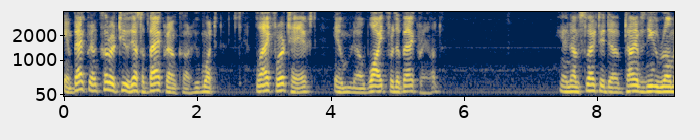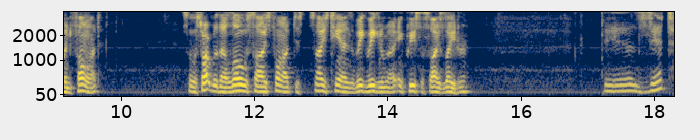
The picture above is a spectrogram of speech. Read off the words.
And background color two, that's a background color. We want black for our text and uh, white for the background. And I'm selected uh, Times New Roman font. So we'll start with a low size font, just size 10. We, we can uh, increase the size later. Visit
